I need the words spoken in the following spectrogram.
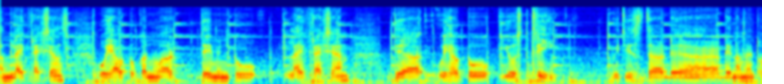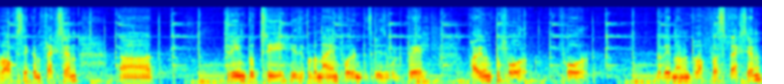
unlike fractions we have to convert them into like fraction we have to use 3 which is the de denominator of second fraction. Uh, 3 into 3 is equal to 9 4 into 3 is equal to 12 5 into 4 4 the denominator of first fraction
